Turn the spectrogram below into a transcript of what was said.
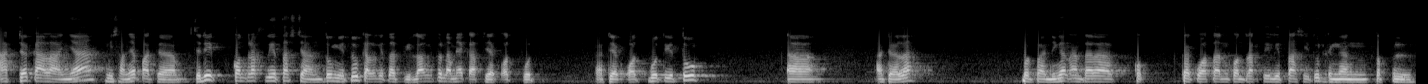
ada kalanya misalnya pada jadi kontraktilitas jantung itu kalau kita bilang itu namanya cardiac output. Cardiac output itu eh, adalah perbandingan antara kekuatan kontraktilitas itu dengan tebel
